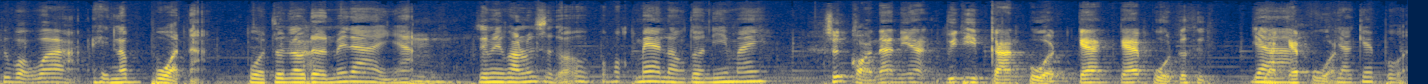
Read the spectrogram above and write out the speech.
คือบอกว่าเห็นแล้วปวดอะปวดจนเราเดินไม่ได้อย่างเงี้ยอืม จะมีความรู้สึกว่าโอ้ก็บอกแม่ลองตัวนี้ไหมซึ่งก่อนหน้านี้วิธีการปวดแก้แก้ปวดก็คือยาแก้ปวดยาแก้ปวด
